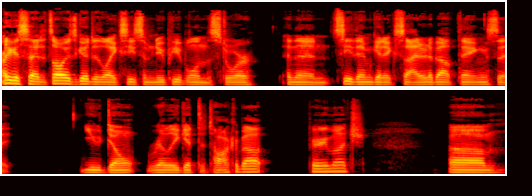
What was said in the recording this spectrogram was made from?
Like I said, it's always good to like see some new people in the store and then see them get excited about things that you don't really get to talk about very much. Um,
